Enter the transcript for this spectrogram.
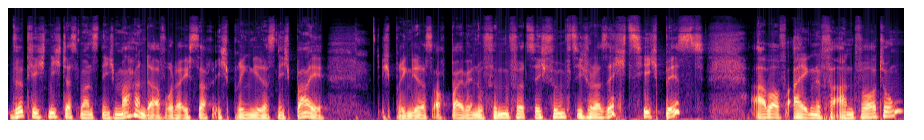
wirklich nicht, dass man es nicht machen darf oder ich sage, ich bringe dir das nicht bei. Ich bringe dir das auch bei, wenn du 45, 50 oder 60 bist, aber auf eigene Verantwortung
